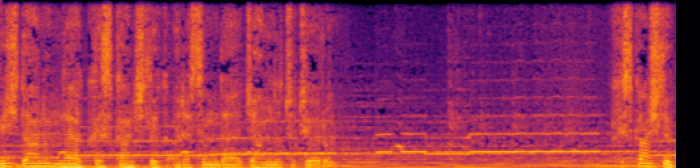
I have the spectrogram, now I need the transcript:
vicdanımla kıskançlık arasında canlı tutuyorum. Kıskançlık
